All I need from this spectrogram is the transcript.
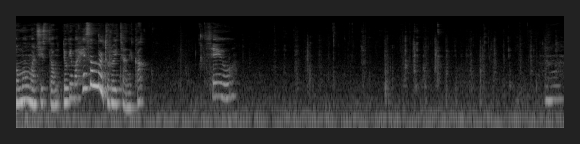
너무 맛있어 여기 막 해산물 들어있지 않을까? 새우 음.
